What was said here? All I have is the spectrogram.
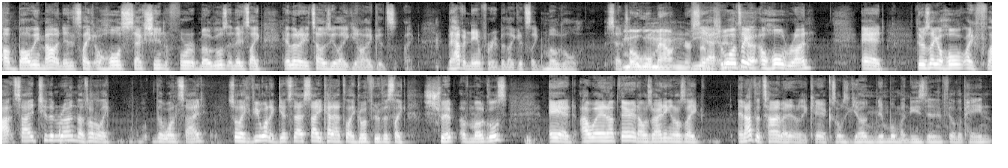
a bowling mountain and it's like a whole section for moguls, and then it's like it literally tells you like you know like it's like they have a name for it, but like it's like mogul central. Mogul Mountain or some yeah, shit. well, it's like yeah. a, a whole run, and there's like a whole like flat side to the run. That's on the, like the one side. So like if you want to get to that side, you kind of have to like go through this like strip of moguls. And I went up there and I was riding and I was like, and at the time I didn't really care because I was young, nimble. My knees didn't feel the pain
